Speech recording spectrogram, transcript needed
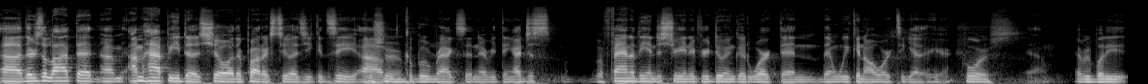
uh, there's a lot that um, I'm happy to show other products too, as you can see, um, sure. Kaboom racks and everything. I just a fan of the industry, and if you're doing good work, then then we can all work together here. Of course. Everybody.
